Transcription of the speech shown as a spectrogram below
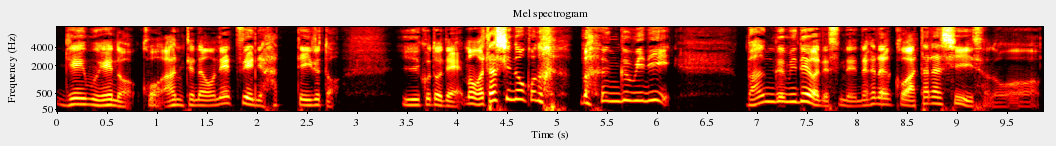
ゲームへのこうアンテナをね、常に張っているということで、まあ私のこの 番組に、番組ではですね、なかなかこう新しいその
